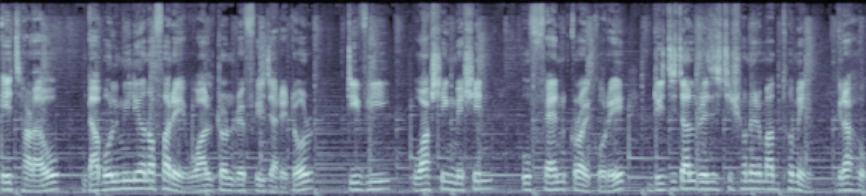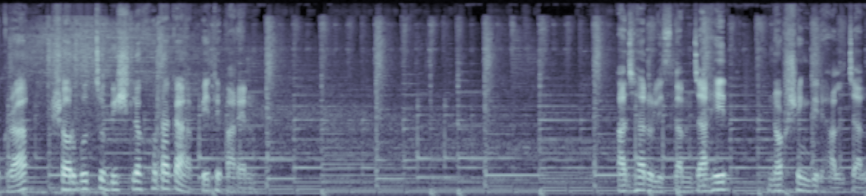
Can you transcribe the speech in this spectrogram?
এছাড়াও ডাবল মিলিয়ন অফারে Walton refrigerator TV, washing machine ও ফ্যান ক্রয় করে ডিজিটাল রেজিস্ট্রেশনের মাধ্যমে গ্রাহকরা সর্বোচ্চ বিশ লক্ষ টাকা পেতে পারেন। আজহারুল ইসলাম জাহিদ, নরসিংদীর হালচাল।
